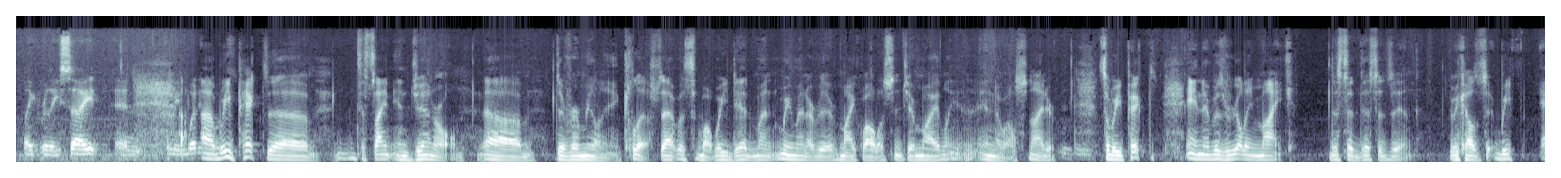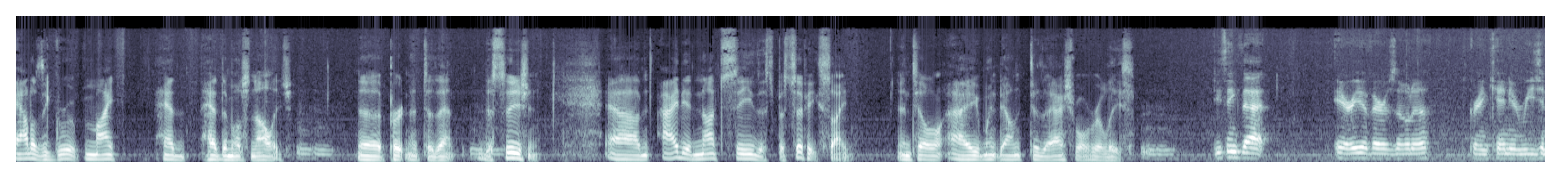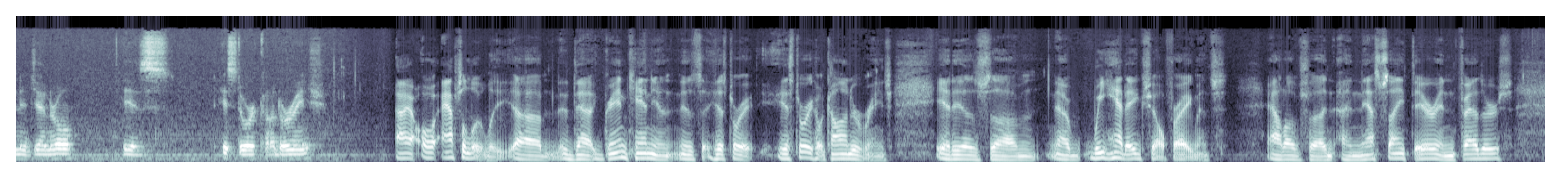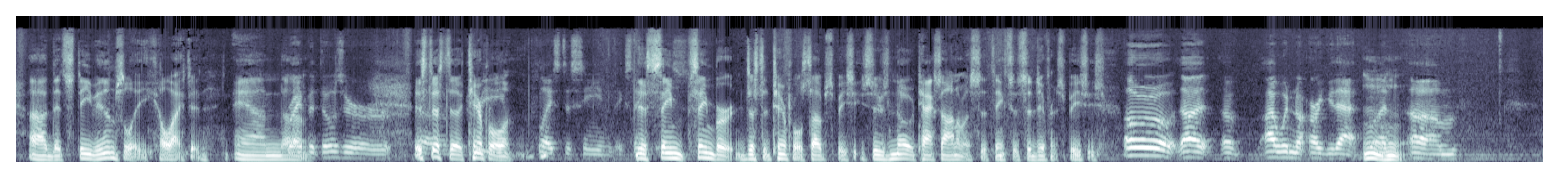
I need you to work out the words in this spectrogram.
like release site? And I mean, what? Uh, we picked the the site in general, um, the Vermilion Cliffs. That was what we did when we went over there with Mike Wallace and Jim Wiley and, and Noel Snyder. Mm-hmm. So we picked, and it was really Mike. This said, "This is it," because we out of the group, Mike had had the most knowledge mm-hmm. uh, pertinent to that mm-hmm. decision. Um, I did not see the specific site until I went down to the actual release. Mm-hmm. Do you think that area of Arizona Grand Canyon region in general is historic condor range? I, oh, absolutely. Uh, the Grand Canyon is a historic, historical condor range. It is. Um, uh, we had eggshell fragments out of a, a nest site there in Feathers uh, that Steve Emslie collected. And right, but those are it's just a uh, temporal Pleistocene. The same same bird, just a temporal subspecies. There's no taxonomist that thinks it's a different species. Oh no, no, uh, uh, I wouldn't argue that. Mm-hmm. But um,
